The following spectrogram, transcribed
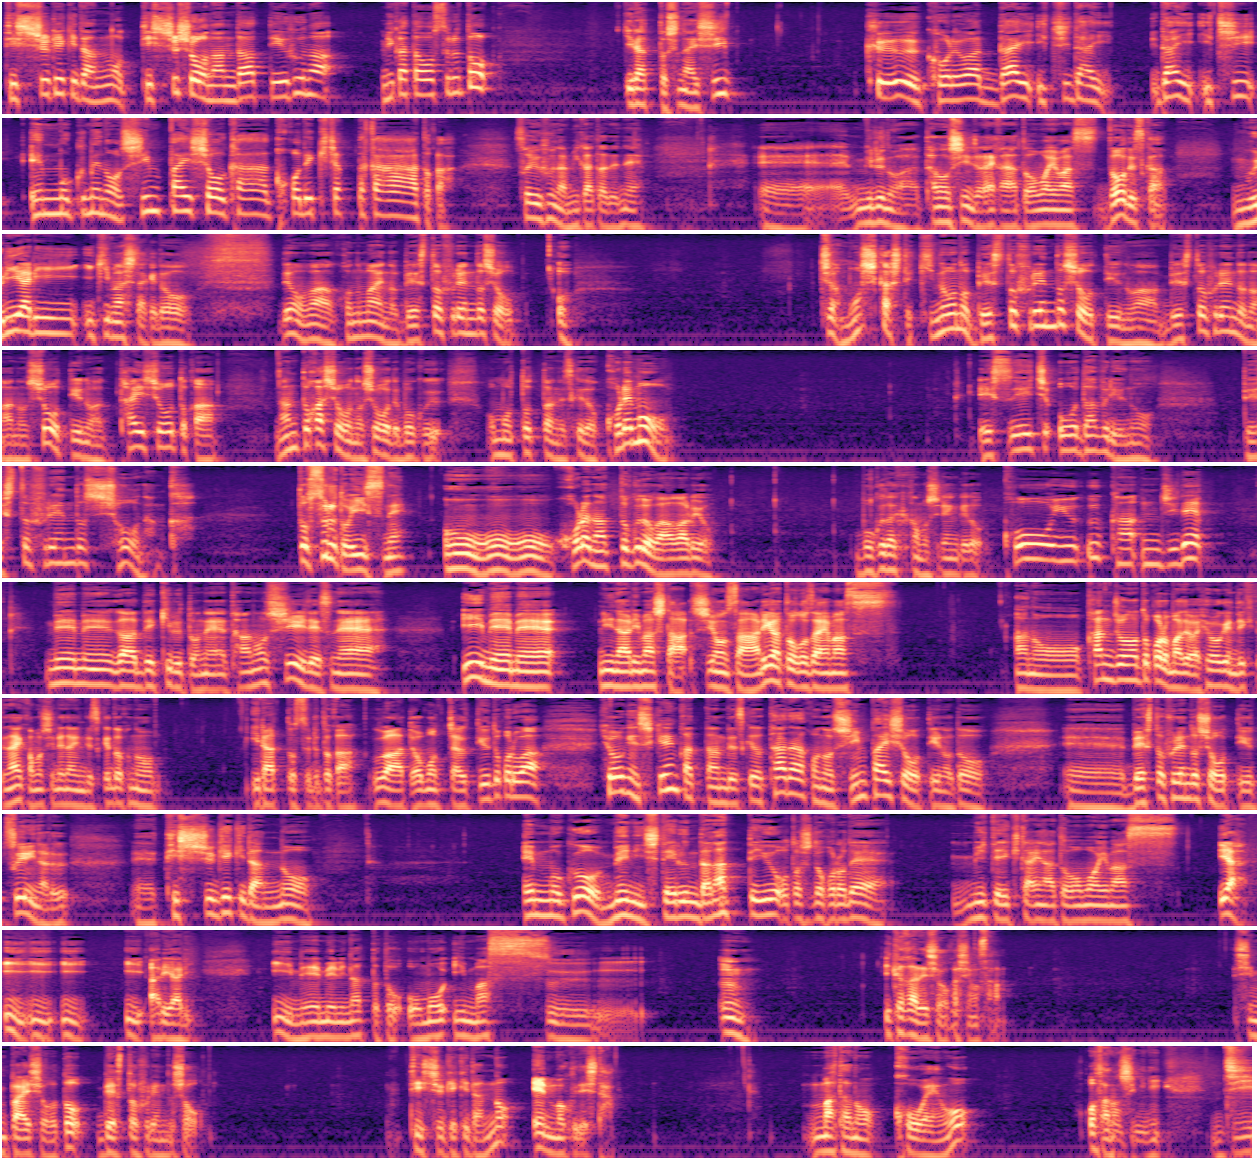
ティッシュ劇団のティッシュショーなんだっていう風な見方をするとイラッとしないしくこれは第1代第1演目目の心配性かここで来ちゃったかとかそういう風な見方でね、えー、見るのは楽しいんじゃないかなと思います。どうですか？無理やり行きましたけどでもまあこの前のベストフレンド賞おじゃあもしかして昨日のベストフレンド賞っていうのはベストフレンドのあの賞っていうのは大賞とかなんとか賞の賞で僕思っとったんですけどこれも SHOW のベストフレンド賞なんか。とするといいっすね。おうおうおう。これ納得度が上がるよ。僕だけかもしれんけど。こういう感じで命名ができるとね楽しいですね。いい命名になりました。しおんさんありがとうございます。あの、感情のところまでは表現できてないかもしれないんですけど、この、イラッとするとか、うわーって思っちゃうっていうところは表現しきれんかったんですけど、ただこの心配性っていうのと、えー、ベストフレンド賞っていう対になる、えー、ティッシュ劇団の演目を目にしているんだなっていう落としどころで見ていきたいなと思います。いや、いい、いい、いい、いい、ありあり。いい命名になったと思います。うん。いかがでしょうか、しのさん。心配性とベストフレンド賞ティッシュ劇団の演目でしたまたの公演をお楽しみにじ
